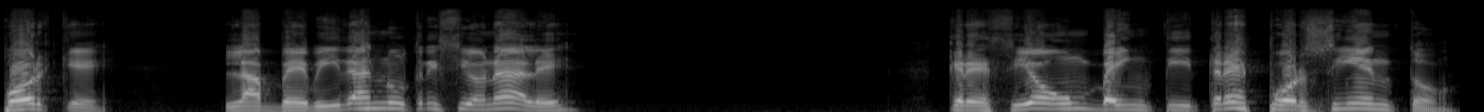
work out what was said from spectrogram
Porque las bebidas nutricionales creció un 23%.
